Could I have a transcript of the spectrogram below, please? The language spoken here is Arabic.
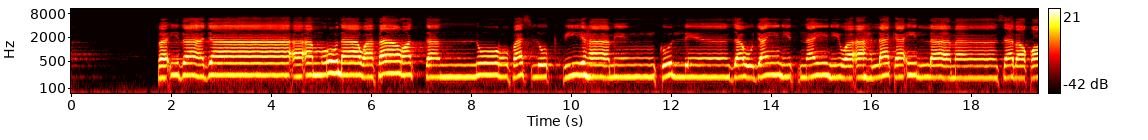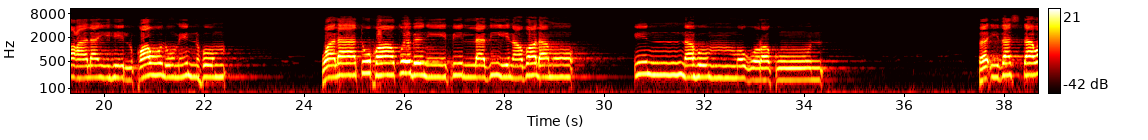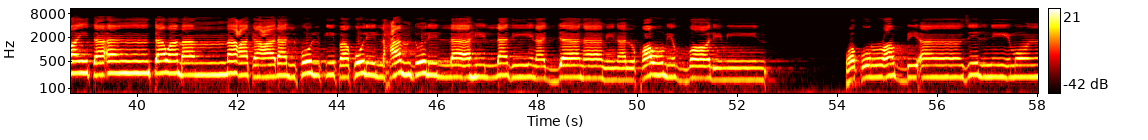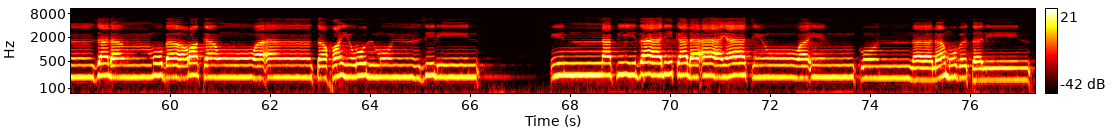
فإذا جاء أمرنا وفارت النور فاسلك فيها من كل زوجين اثنين وأهلك إلا من سبق عليه القول منهم ولا تخاطبني في الذين ظلموا إنهم مغرقون. فإذا استويت أنت ومن معك على الفلك فقل الحمد لله الذي نجانا من القوم الظالمين. وقل رب أنزلني منزلا مباركا وأنت خير المنزلين إن في ذلك لآيات وإن كنا لمبتلين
